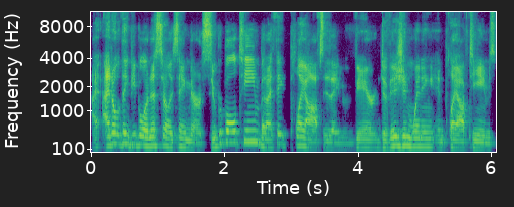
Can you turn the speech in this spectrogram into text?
I, I, don't think people are necessarily saying they're a super bowl team but i think playoffs is a very division winning and playoff teams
